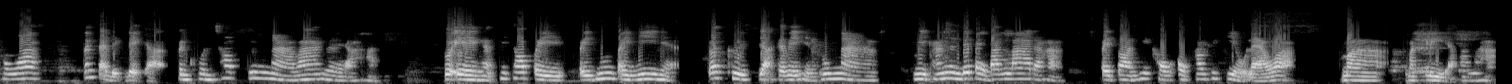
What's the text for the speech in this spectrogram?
เพราะว่าตั้งแต่เด็กๆอะเป็นคนชอบทุ่งนามากเลยอะค่ะ ตัวเองอะที่ชอบไปไปนู่นไปนี่เนี่ย ก็คืออยากจะไปเห็นทุ่งนา มีครั้งหนึ่งได้ไปบ้านลาดอะค่ะ ไปตอนที่เขาเอาข้าวที่เกี่ยวแล้วอะมามาเกลี่ยกันนะคะ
